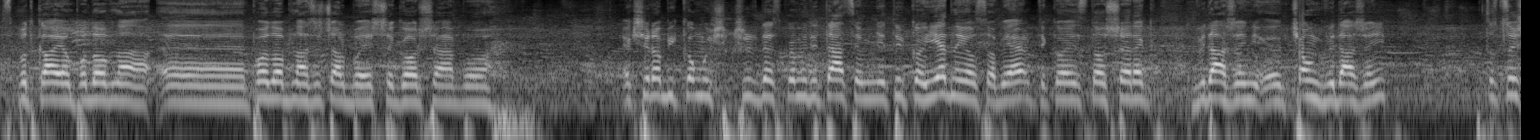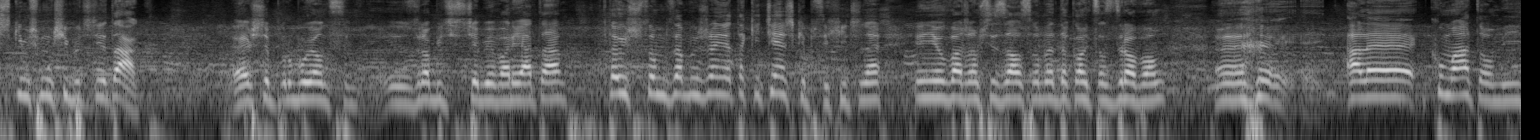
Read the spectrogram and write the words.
spotkała ją podobna, e, podobna rzecz albo jeszcze gorsza, bo jak się robi komuś krzywdę z premedytacją, nie tylko jednej osobie, tylko jest to szereg wydarzeń, e, ciąg wydarzeń, to coś z kimś musi być nie tak. Jeszcze próbując e, zrobić z ciebie wariata, to już są zaburzenia takie ciężkie psychiczne. Ja nie uważam się za osobę do końca zdrową, e, ale kumatą i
